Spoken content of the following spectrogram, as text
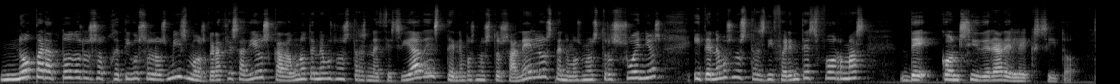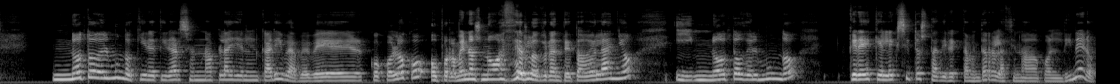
No para todos los objetivos son los mismos. Gracias a Dios, cada uno tenemos nuestras necesidades, tenemos nuestros anhelos, tenemos nuestros sueños y tenemos nuestras diferentes formas de considerar el éxito. No todo el mundo quiere tirarse en una playa en el Caribe a beber coco loco, o por lo menos no hacerlo durante todo el año, y no todo el mundo cree que el éxito está directamente relacionado con el dinero.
